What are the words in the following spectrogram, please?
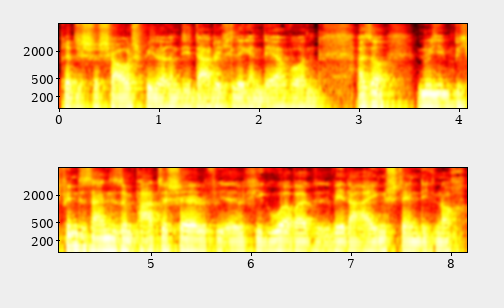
britische Schauspielerin, die dadurch legendär wurden. Also ich finde es eine sympathische äh, Figur, aber weder eigenständig noch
